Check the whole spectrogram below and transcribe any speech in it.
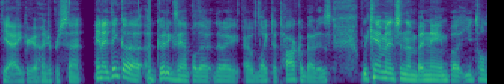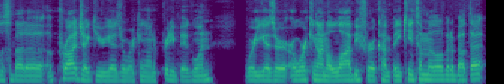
yeah, I agree 100%. And I think a, a good example that, that I, I would like to talk about is we can't mention them by name, but you told us about a, a project you guys are working on, a pretty big one, where you guys are, are working on a lobby for a company. Can you tell me a little bit about that?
